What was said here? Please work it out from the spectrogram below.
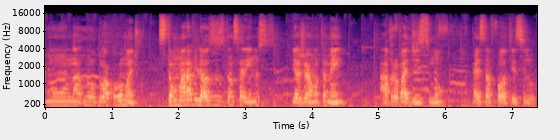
no, na, no bloco romântico. Estão maravilhosos os dançarinos e a Joelma também aprovadíssimo essa foto e esse look.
